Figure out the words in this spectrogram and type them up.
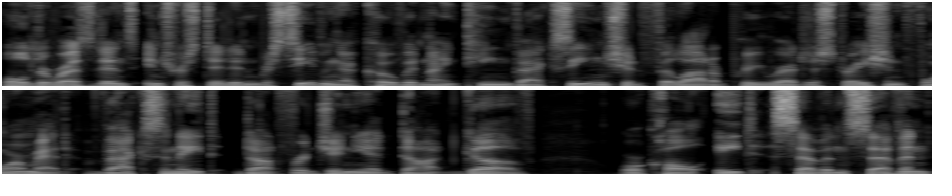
Older residents interested in receiving a COVID 19 vaccine should fill out a pre registration form at vaccinate.virginia.gov or call 877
